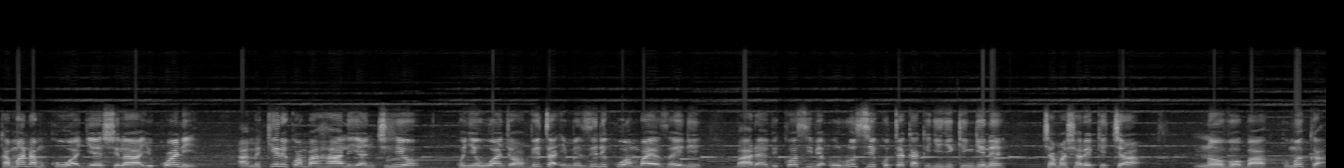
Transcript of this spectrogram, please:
Kamanda mkuu wa jeshi la Ukraine amekiri kwamba hali ya nchi hiyo kwenye uwanja wa vita imezidi kuwa mbaya zaidi baada ya vikosi vya Urusi kuteka kijiji kingine cha mashariki cha Novobakumka.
